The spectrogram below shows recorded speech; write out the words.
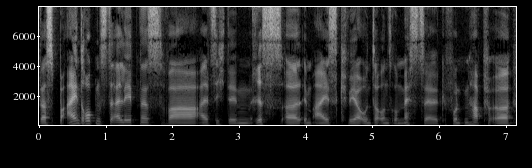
Das beeindruckendste Erlebnis war, als ich den Riss äh, im Eis quer unter unserem Messzelt gefunden habe, äh,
